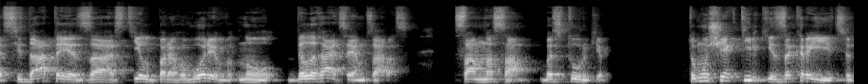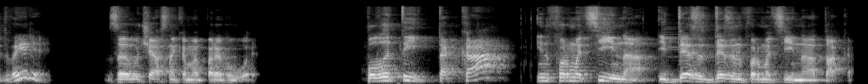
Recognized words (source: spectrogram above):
е, сідати за стіл переговорів ну, делегаціям зараз сам на сам, без турків. Тому що як тільки закриються двері за учасниками переговорів, полетить така інформаційна і дез, дезінформаційна атака,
